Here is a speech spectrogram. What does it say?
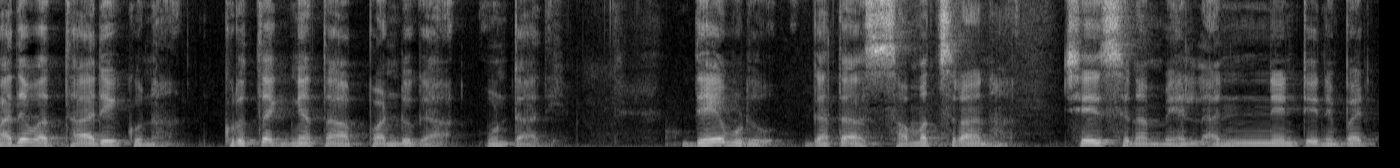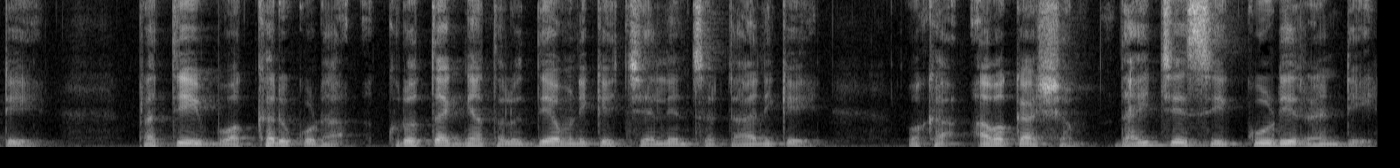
పదవ తారీఖున కృతజ్ఞత పండుగ ఉంటుంది. దేవుడు గత సంవత్సరాన చేసిన మేలన్నింటిని బట్టి ప్రతి ఒక్కరు కూడా కృతజ్ఞతలు దేవునికి చెల్లించటానికి ఒక అవకాశం. దయచేసి కూడి రండి.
